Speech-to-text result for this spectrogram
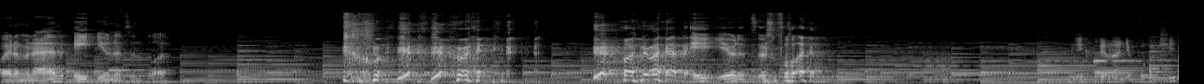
Wait a minute, I have eight units in play. Wait. Why do I have eight units in play? Ни хрена не получить.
